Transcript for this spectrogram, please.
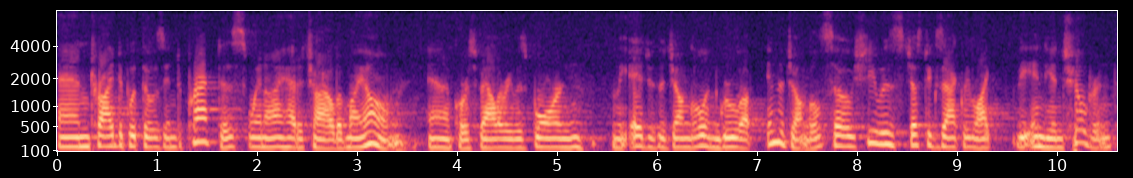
and tried to put those into practice when I had a child of my own. And of course, Valerie was born on the edge of the jungle and grew up in the jungle, so she was just exactly like the Indian children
